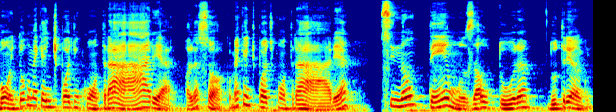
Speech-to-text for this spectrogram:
Bom, então como é que a gente pode encontrar a área? Olha só, como é que a gente pode encontrar a área se não temos a altura do triângulo?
